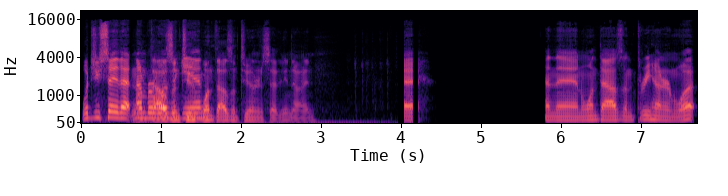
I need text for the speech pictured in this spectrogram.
What'd you say that number was again? 1,279. And then one thousand three hundred what?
